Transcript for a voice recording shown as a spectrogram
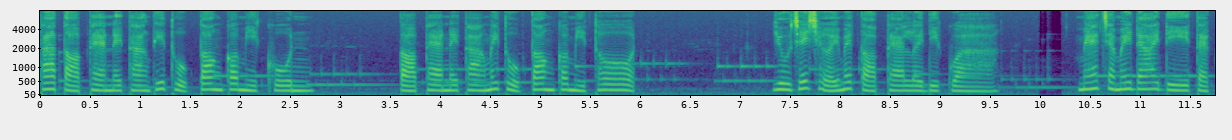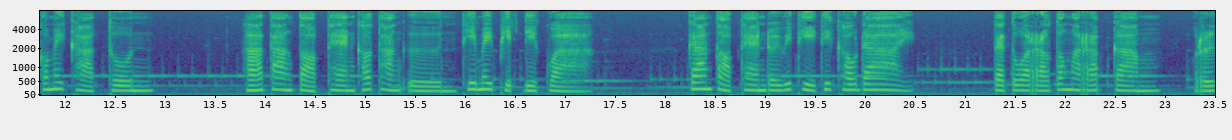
ถ้าตอบแทนในทางที่ถูกต้องก็มีคุณ ตอบแทนในทางไม่ถูกต้องก็มีโทษ อยู่เฉยๆไม่ตอบแทนเลยดีกว่า แม้จะไม่ได้ดีแต่ก็ไม่ขาดทุน หาทางตอบแทนเขาทางอื่นที่ไม่ผิดดีกว่า การตอบแทนโดยวิธีที่เขาได้ แต่ตัวเราต้องมารับกรรม หรือ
